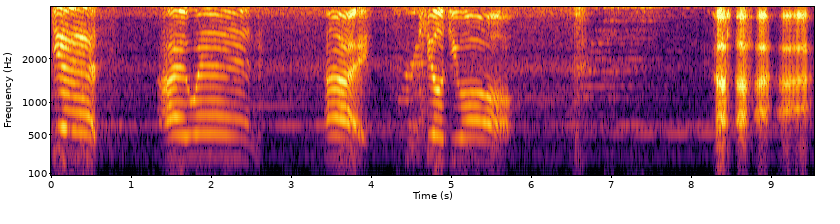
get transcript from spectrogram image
Yes! I win! I killed you all! Ha ha ha ha!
